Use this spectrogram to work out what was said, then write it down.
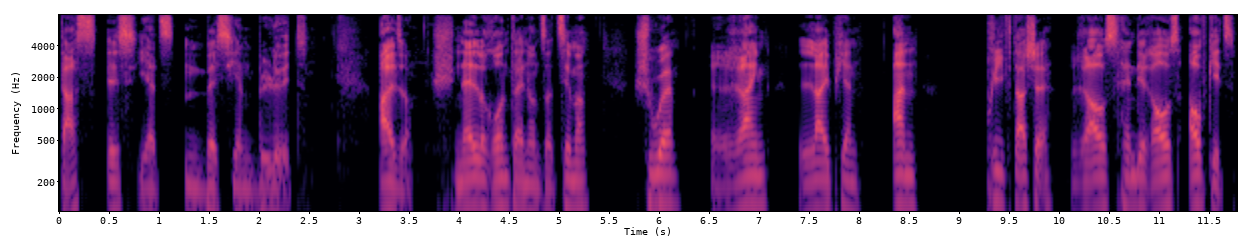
das ist jetzt ein bisschen blöd. Also, schnell runter in unser Zimmer, Schuhe rein, Leibchen an, Brieftasche raus, Handy raus, auf geht's.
